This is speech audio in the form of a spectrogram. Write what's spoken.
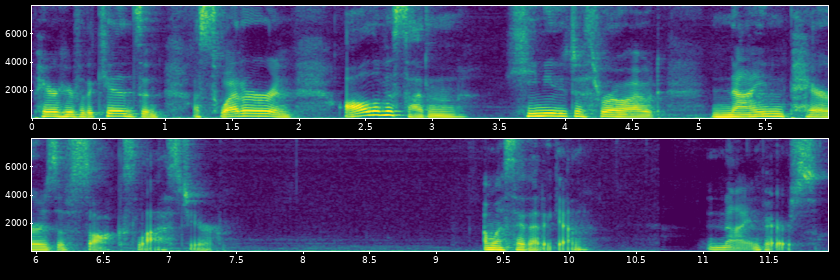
pair here for the kids and a sweater and all of a sudden he needed to throw out nine pairs of socks last year. I'm gonna say that again. Nine pairs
